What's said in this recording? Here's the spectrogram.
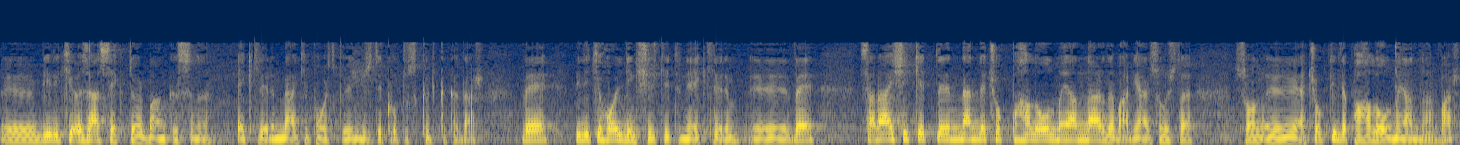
E, bir iki özel sektör bankasını eklerim belki portföyümüzdeki 30-40'ı kadar. Ve bir iki holding şirketini eklerim. E, ve sanayi şirketlerinden de çok pahalı olmayanlar da var. Yani sonuçta son yani çok değil de pahalı olmayanlar var.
